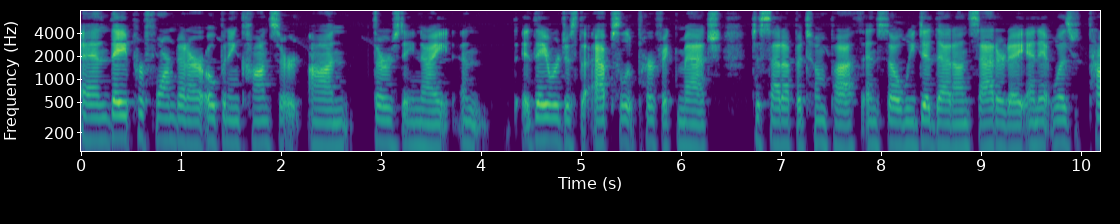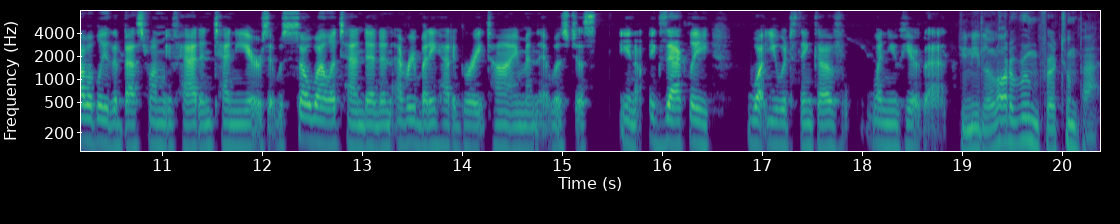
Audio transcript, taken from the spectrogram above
and they performed at our opening concert on Thursday night and they were just the absolute perfect match to set up a Twmpath. And so we did that on Saturday, and it was probably the best one we've had in 10 years. It was so well attended, and everybody had a great time. And it was just, you know, exactly what you would think of when you hear that. You need a lot of room for a Twmpath.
